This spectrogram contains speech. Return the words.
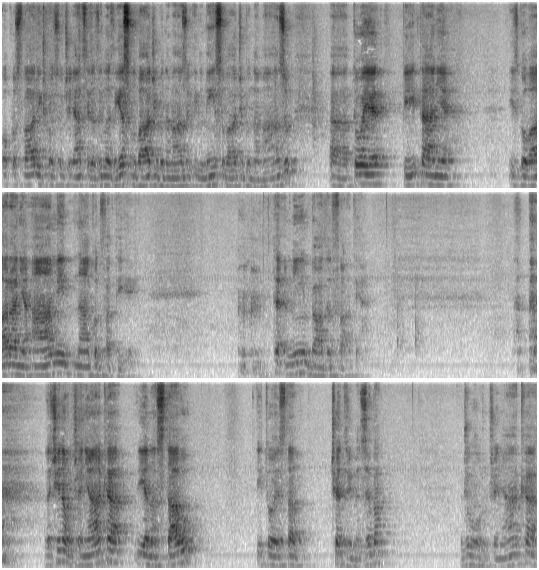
oko stvari koje su učenjaci razilazi, jesu li vađibu namazu ili nisu vađibu namazu, a, to je pitanje izgovaranja amin nakon fatihe. Te'min ba'd al-fatiha. Većina učenjaka je na stavu, i to je stav četiri mezeba, džumur učenjaka,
